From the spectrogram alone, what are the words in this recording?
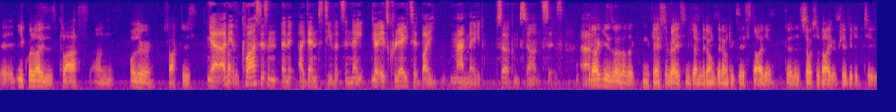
it equalizes class and other factors. Yeah, I mean, class isn't an identity that's innate. You know, it's created by man-made circumstances. I could Um, argue as well that in the case of race in general, they don't they don't exist either. They're the social value attributed to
